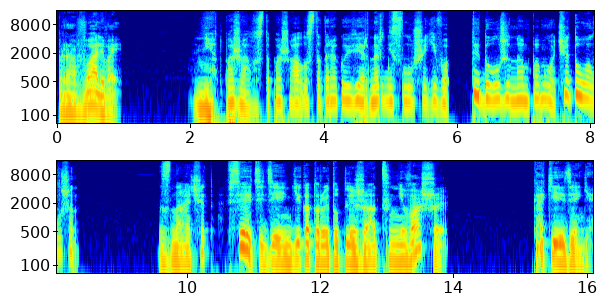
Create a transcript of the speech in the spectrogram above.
Проваливай. Нет, пожалуйста, пожалуйста, дорогой Вернер, не слушай его. Ты должен нам помочь, должен. Значит, все эти деньги, которые тут лежат, не ваши? Какие деньги?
